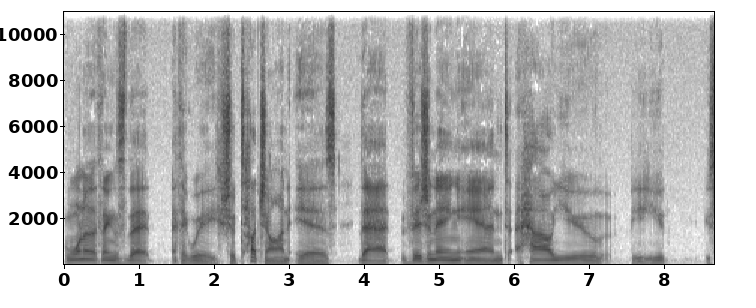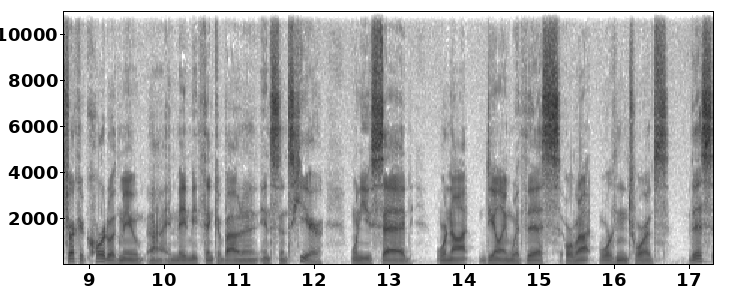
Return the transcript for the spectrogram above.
One of the things that I think we should touch on is that visioning and how you, you struck a chord with me. Uh, it made me think about an instance here when you said we're not dealing with this or we're not working towards this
